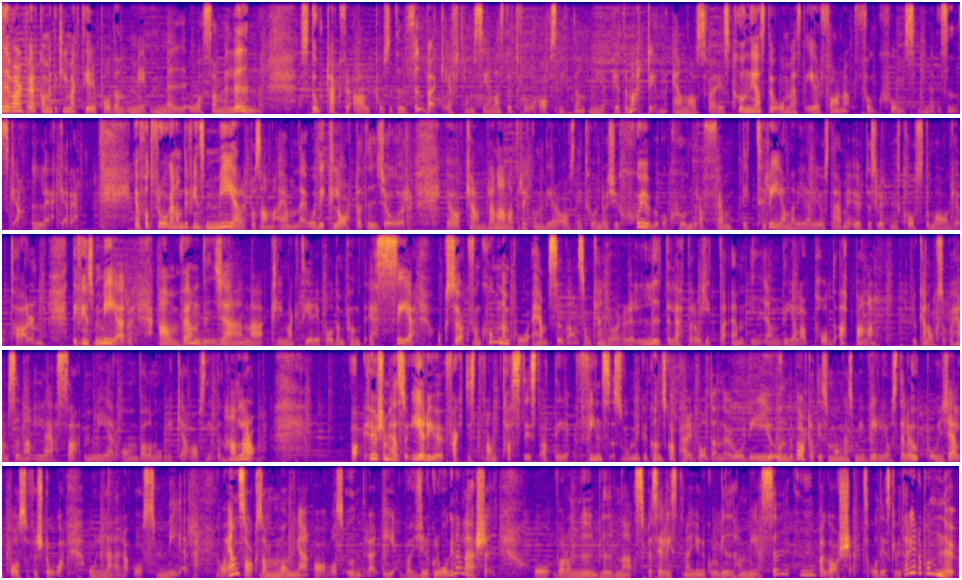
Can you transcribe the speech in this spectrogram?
Hej och varmt välkommen till Klimakteriepodden med mig, Åsa Melin. Stort tack för all positiv feedback efter de senaste två avsnitten med Peter Martin, en av Sveriges kunnigaste och mest erfarna funktionsmedicinska läkare. Jag har fått frågan om det finns mer på samma ämne och det är klart att det gör. Jag kan bland annat rekommendera avsnitt 127 och 153 när det gäller just det här med uteslutningskost och mage och tarm. Det finns mer. Använd gärna klimakteriepodden.se och sökfunktionen på hemsidan som kan göra det lite lättare att hitta än i en del av poddapparna. Du kan också på hemsidan läsa mer om vad de olika avsnitten handlar om. Ja, hur som helst så är det ju faktiskt fantastiskt att det finns så mycket kunskap här i podden nu och det är ju underbart att det är så många som är villiga att ställa upp och hjälpa oss att förstå och lära oss mer. Och en sak som många av oss undrar är vad gynekologerna lär sig och vad de nyblivna specialisterna i gynekologi har med sig i bagaget. Och det ska vi ta reda på nu.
